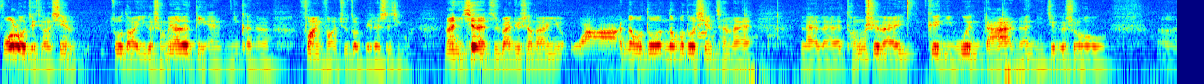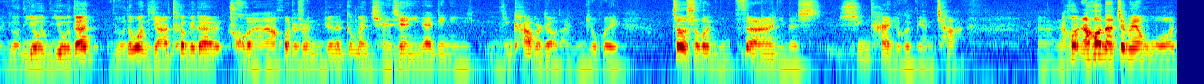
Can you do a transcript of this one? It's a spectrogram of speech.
follow 这条线。做到一个什么样的点，你可能放一放去做别的事情嘛？那你现在值班就相当于哇，那么多那么多县城来来来同时来跟你问答案，那你这个时候。呃，有有有的有的问题啊，特别的蠢啊，或者说你觉得根本前线应该给你已经 cover 掉的，你就会，这时候你自然而然你的心心态就会变差，呃，然后然后呢，这边我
